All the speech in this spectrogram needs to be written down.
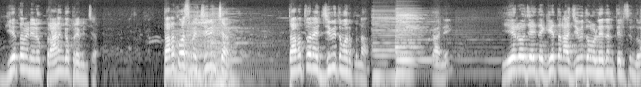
గీతను నేను ప్రాణంగా ప్రేమించాను. తన కోసమే జీవించాను. తనతోనే జీవితం అనుకున్నాను. కానీ ఏ రోజైతే గీత నా జీవితంలో లేదని తెలిసిందో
